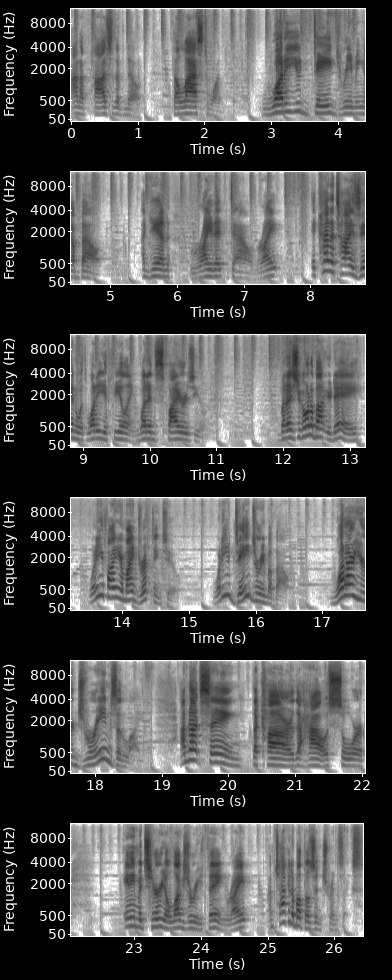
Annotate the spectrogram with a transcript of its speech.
on a positive note. The last one. What are you daydreaming about? Again, write it down, right? it kind of ties in with what are you feeling, what inspires you. But as you're going about your day, what do you find your mind drifting to? What do you daydream about? What are your dreams in life? I'm not saying the car, the house, or any material luxury thing, right? I'm talking about those intrinsics.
